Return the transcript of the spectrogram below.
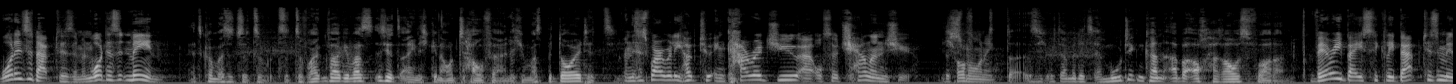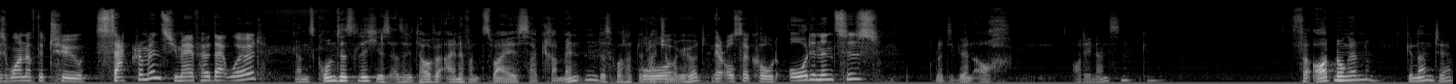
What is baptism, and what does it mean? Jetzt kommen wir also zur, zur, zur, zur zweiten Frage, was ist jetzt eigentlich genau Taufe eigentlich und was bedeutet sie? And this is where I really hope to encourage you, uh, also challenge you Ich this hoffe, morning. dass ich euch damit jetzt ermutigen kann, aber auch herausfordern. Very basically, baptism is one of the two sacraments. You may have heard that word. Ganz grundsätzlich ist also die Taufe eine von zwei Sakramenten. Das Wort habt ihr vielleicht schon mal gehört. they're also called ordinances. Oder die werden auch Ordinanzen? Verordnungen genannt, ja.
